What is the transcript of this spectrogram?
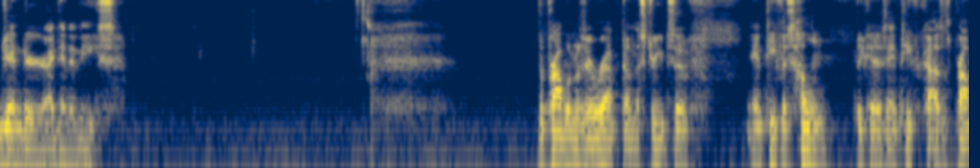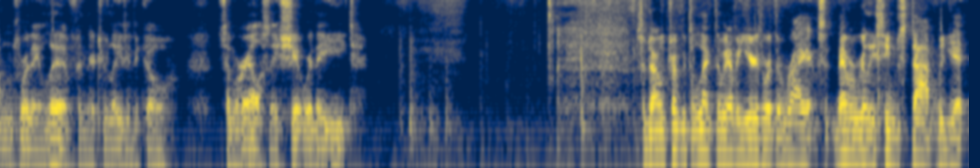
gender identities. The problems erupt on the streets of Antifa's home because Antifa causes problems where they live and they're too lazy to go somewhere else. They shit where they eat. So Donald Trump gets elected. We have a year's worth of riots. It never really seem to stop. We get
